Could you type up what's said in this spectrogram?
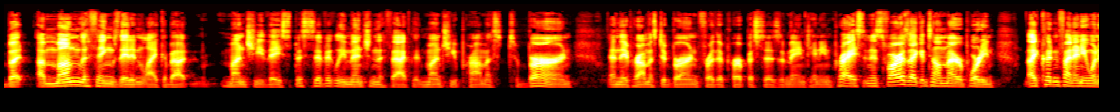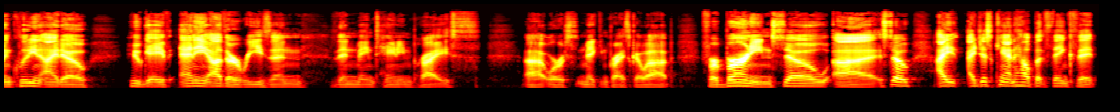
But among the things they didn't like about Munchee, they specifically mentioned the fact that Munchee promised to burn, and they promised to burn for the purposes of maintaining price. And as far as I could tell in my reporting, I couldn't find anyone, including Eidoo, who gave any other reason than maintaining price. Uh, or making price go up for burning. So, uh, so I, I just can't help but think that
